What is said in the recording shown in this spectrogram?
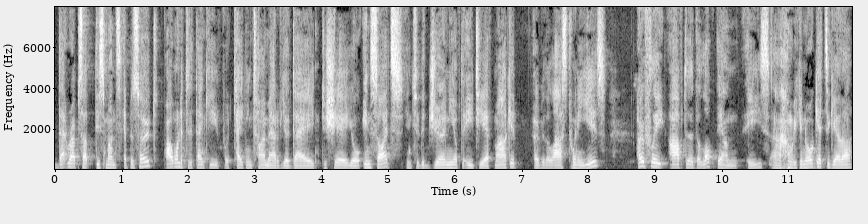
that wraps up this month's episode. I wanted to thank you for taking time out of your day to share your insights into the journey of the ETF market over the last 20 years. Hopefully, after the lockdown ease, uh, we can all get together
